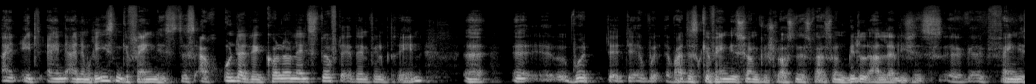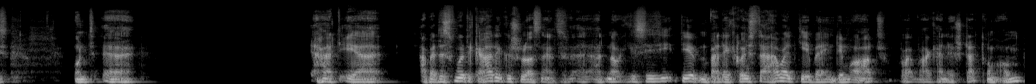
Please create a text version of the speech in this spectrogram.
ein, in einem Riesengefängnis, das auch unter den Colonels durfte er den Film drehen, äh, äh, wurde, der, war das Gefängnis schon geschlossen. Das war so ein mittelalterliches äh, Gefängnis. Und hat er, aber das wurde gerade geschlossen, also er hat noch existiert und war der größte Arbeitgeber in dem Ort, war, war keine Stadt drumherum.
